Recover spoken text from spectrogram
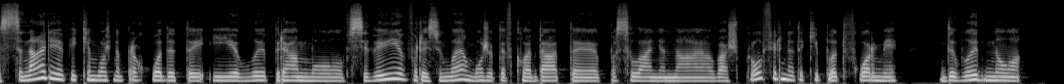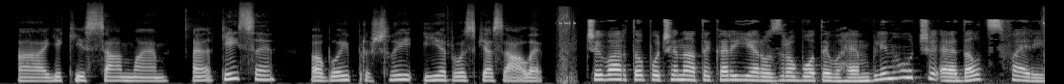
сценаріїв, які можна проходити, і ви прямо в CV, в резюме можете вкладати посилання на ваш профіль на такій платформі, де видно, е, які саме е, кейси ви пройшли і розв'язали. Чи варто починати кар'єру з роботи в гемблінгу чи едалт сфері?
